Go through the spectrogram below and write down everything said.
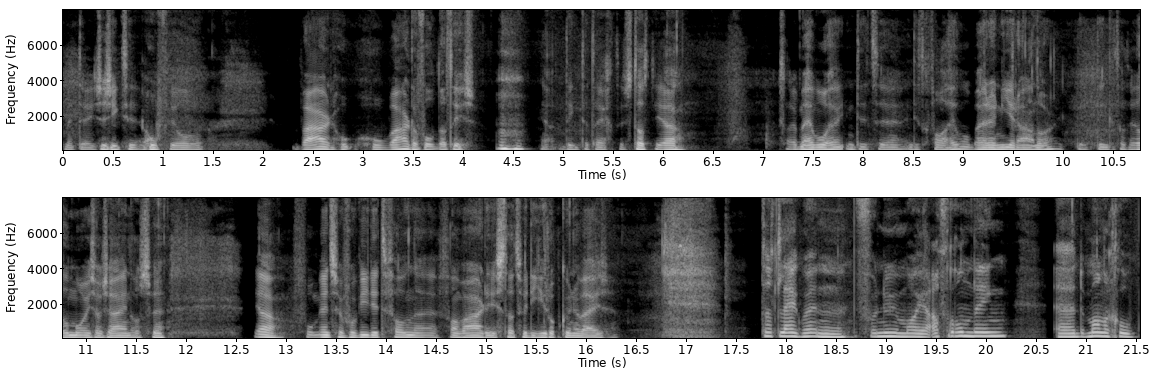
met deze ziekte. Hoeveel waar, hoe, hoe waardevol dat is. Mhm. Ja, ik denk dat echt. Dus dat ja. Ik sluit me helemaal in dit, eh, in dit geval helemaal bij Renier aan hoor. Ik, ik denk dat het heel mooi zou zijn als we ja, voor mensen voor wie dit van, eh, van waarde is, dat we die hierop kunnen wijzen. Dat lijkt me een, voor nu een mooie afronding. De mannengroep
